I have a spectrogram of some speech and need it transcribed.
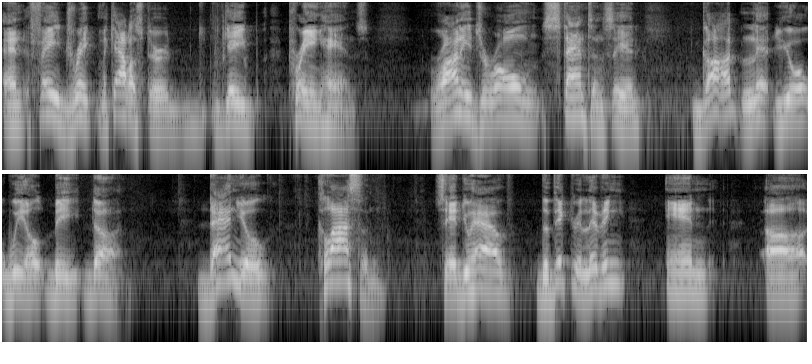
and Faye Drake McAllister gave praying hands. Ronnie Jerome Stanton said, God, let your will be done. Daniel Claassen said, You have the victory living in uh,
